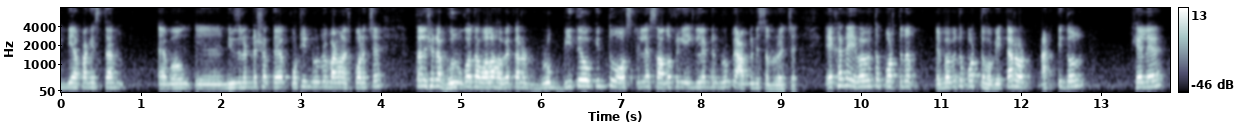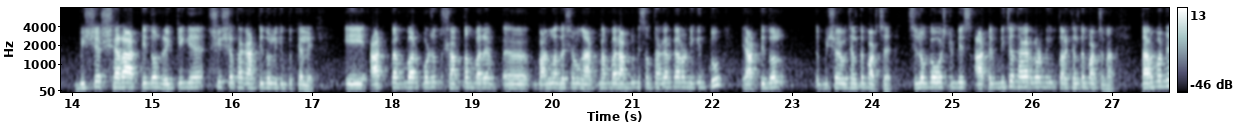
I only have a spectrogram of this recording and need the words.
ইন্ডিয়া, পাকিস্তান এবং নিউজিল্যান্ডের সাথে কঠিন গ্রুপে বাংলাদেশ পড়েছে। তাহলে সেটা ভুল কথা বলা হবে, কারণ গ্রুপ বিতেও কিন্তু অস্ট্রেলিয়া সাউথ আফ্রিকা ইংল্যান্ডের গ্রুপে আফগানিস্তান রয়েছে। এখানে এভাবে তো পড়তে না, এভাবে তো পড়তে হবে, কারণ আটটি দল খেলে, বিশ্বের সেরা আটটি দল র্যাঙ্কিং এ শীর্ষে থাকা আটটি দলই কিন্তু খেলে। এই আট নাম্বার পর্যন্ত, সাত নাম্বারে বাংলাদেশ এবং আট নাম্বারে আফগানিস্তান থাকার কারণে কিন্তু এই আটটি দল বিষয়ে খেলতে পারছে। শ্রীলঙ্কা ওয়েস্ট ইন্ডিজ আটের নিচে থাকার কারণে কিন্তু তারা খেলতে পারছে না। তার মানে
